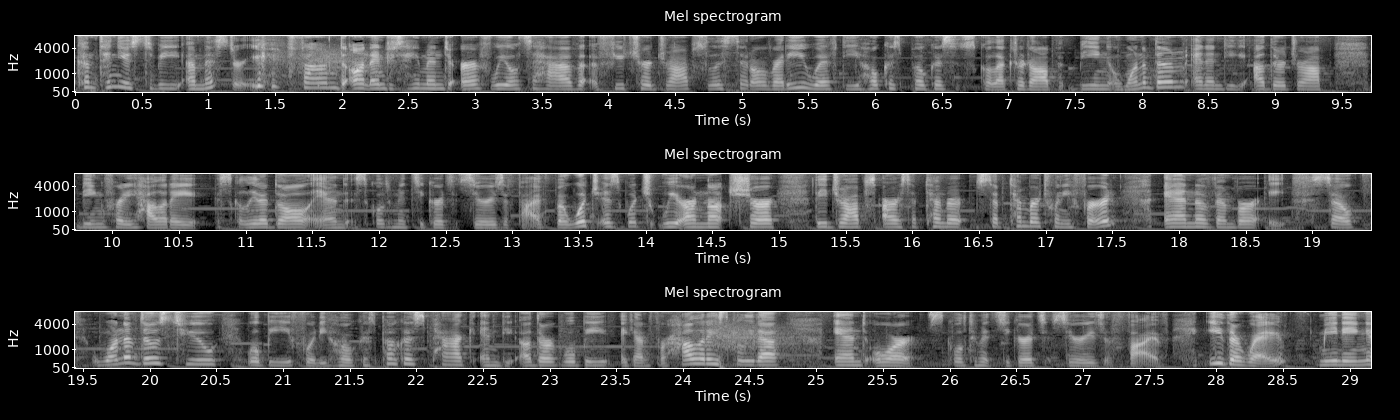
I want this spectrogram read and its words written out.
continues to be a mystery. Found on Entertainment Earth, we also have future drops listed already, with the Hocus Pocus Collector drop being one of them, and then the other drop being Freddie Holiday Skullector doll and Skulltimate Secrets Series of 5. But which is which, we are not sure. The drops are September September 23rd and November 8th. So, one of those two will be for the Hocus Pocus Pocus pack, and the other will be again for Holiday Skullector and or Skulltimate Secrets Series 5. Either way, meaning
